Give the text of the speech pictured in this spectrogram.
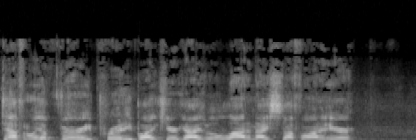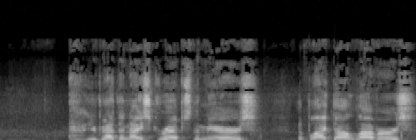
Definitely a very pretty bike here, guys, with a lot of nice stuff on it here. You've got the nice grips, the mirrors, the blacked out levers.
